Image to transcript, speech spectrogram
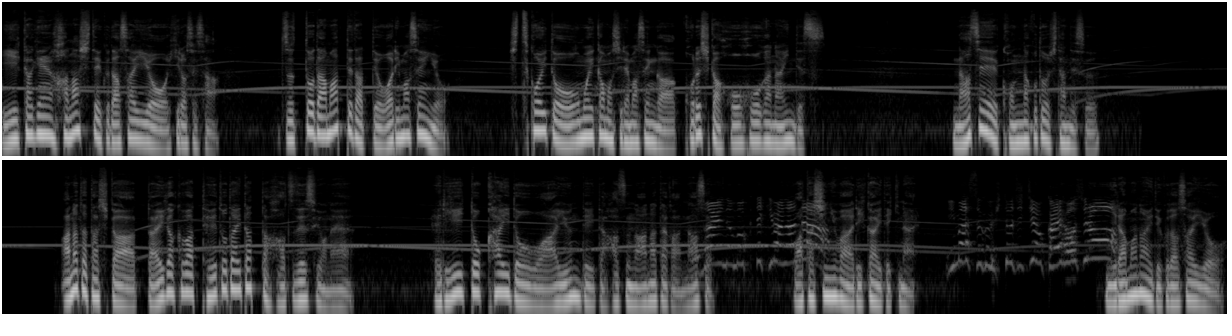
いい加減話してくださいよ広瀬さん。ずっと黙ってたって終わりませんよ。しつこいとお思いかもしれませんがこれしか方法がないんです。なぜこんなことをしたんです？あなた確か大学は帝都大だったはずですよね。エリート街道を歩んでいたはずのあなたがなぜ私には理解できない。今すぐ人質を解放しろ！睨まないでくださいよ。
